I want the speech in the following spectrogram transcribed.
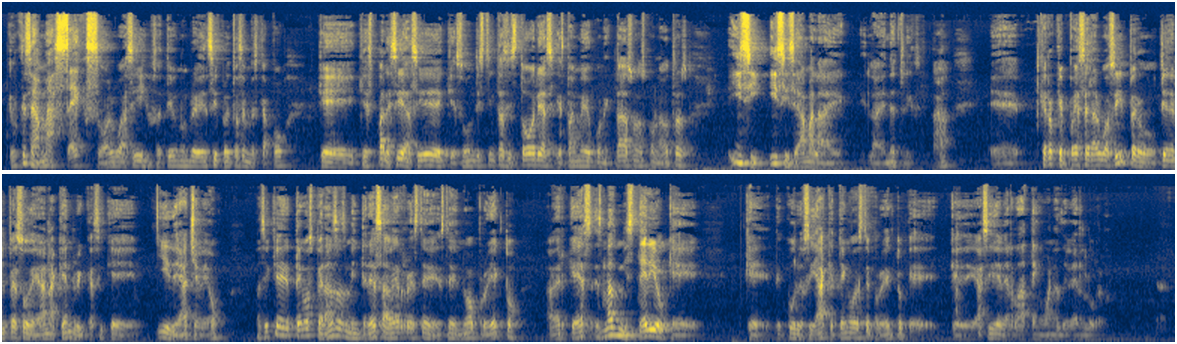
creo que se llama Sex o algo así, o sea, tiene un nombre bien sí, pero ahorita se me escapó, que, que, es parecida, así de que son distintas historias y que están medio conectadas unas con las otras. Easy, Easy se llama la de, la de Netflix. Eh, creo que puede ser algo así, pero tiene el peso de Anna Kendrick, así que, y de HBO. Así que tengo esperanzas, me interesa ver este, este nuevo proyecto, a ver qué es. Es más misterio que, que curiosidad que tengo de este proyecto que, así de verdad tengo ganas de verlo.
